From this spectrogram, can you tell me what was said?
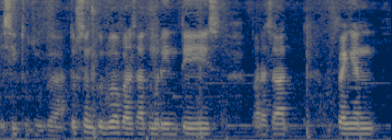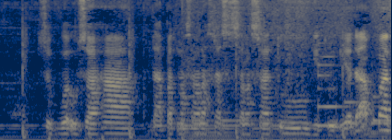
Di situ juga. Terus yang kedua pada saat merintis pada saat pengen sebuah usaha dapat masalah salah, satu gitu ya dapat.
